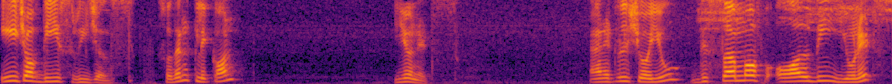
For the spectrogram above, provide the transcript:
each of these regions so then click on units. And it will show you the sum of all the units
